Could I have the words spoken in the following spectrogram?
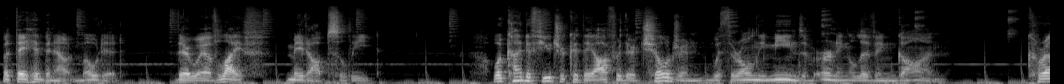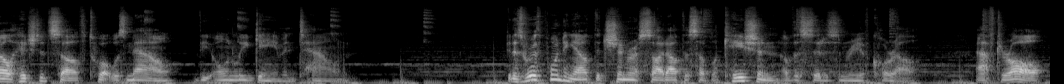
but they had been outmoded, their way of life made obsolete. What kind of future could they offer their children with their only means of earning a living gone? Corel hitched itself to what was now the only game in town. It is worth pointing out that Shinra sought out the supplication of the citizenry of Corel. After all,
